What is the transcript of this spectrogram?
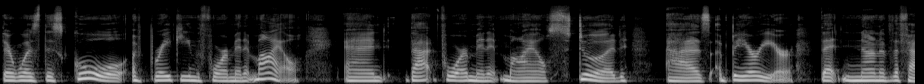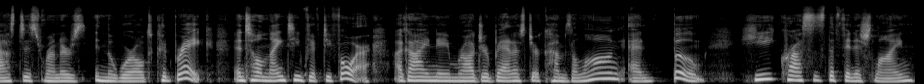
there was this goal of breaking the four minute mile. And that four minute mile stood as a barrier that none of the fastest runners in the world could break until 1954. A guy named Roger Bannister comes along and boom, he crosses the finish line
